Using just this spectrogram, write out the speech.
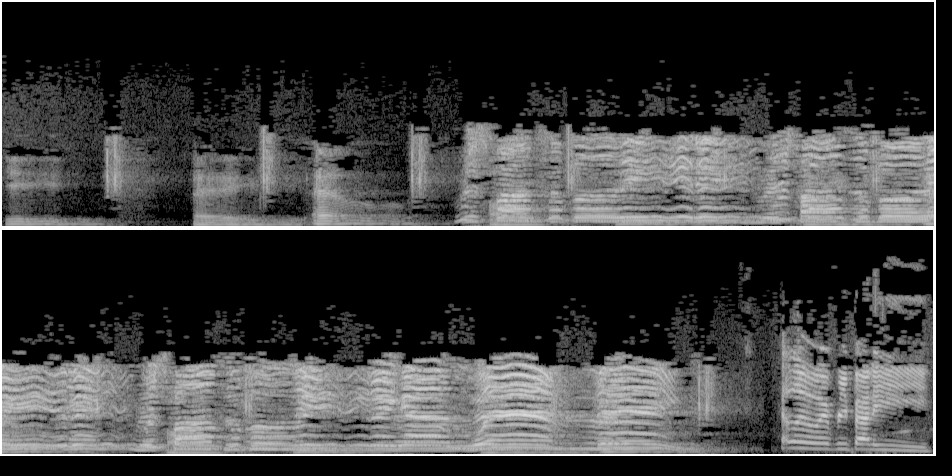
E A L. Responsible eating, responsible eating, responsible eating and living. Hello, everybody.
